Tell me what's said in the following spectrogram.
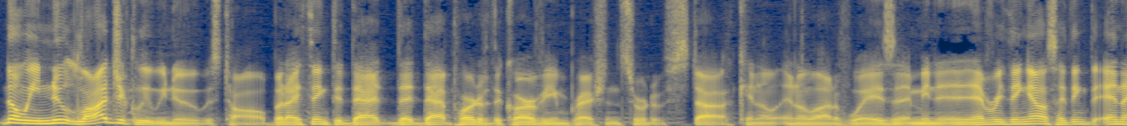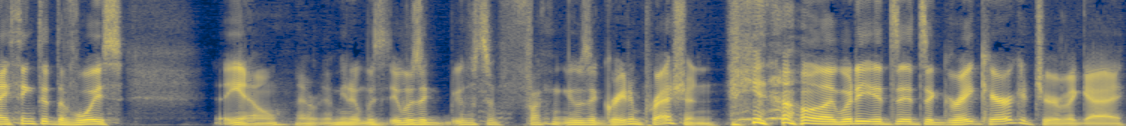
no, we knew logically we knew it was tall, but I think that that that, that part of the Carvey impression sort of stuck in a, in a lot of ways. I mean, and everything else, I think, and I think that the voice, you know, I mean, it was it was a it was a fucking it was a great impression, you know, like what do you, it's it's a great caricature of a guy,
